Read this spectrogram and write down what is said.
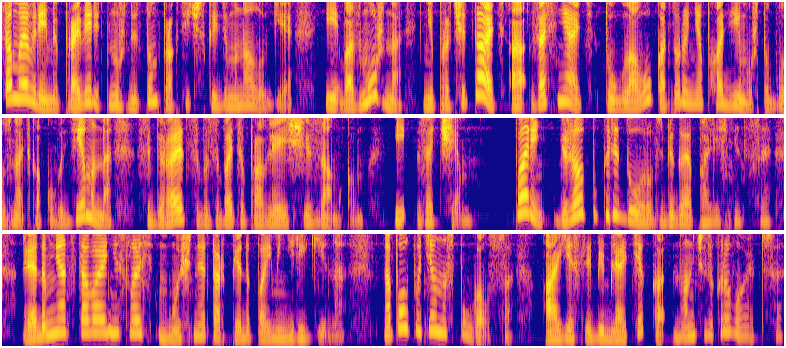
Самое время проверить нужный том практической демонологии и, возможно, не прочитать, а заснять ту главу, которая необходима, чтобы узнать, какого демона собирается вызывать управляющий замком и зачем. Парень бежал по коридору, взбегая по лестнице. Рядом, не отставая, неслась мощная торпеда по имени Регина. На полпути он испугался. А если библиотека на ночь закрывается?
